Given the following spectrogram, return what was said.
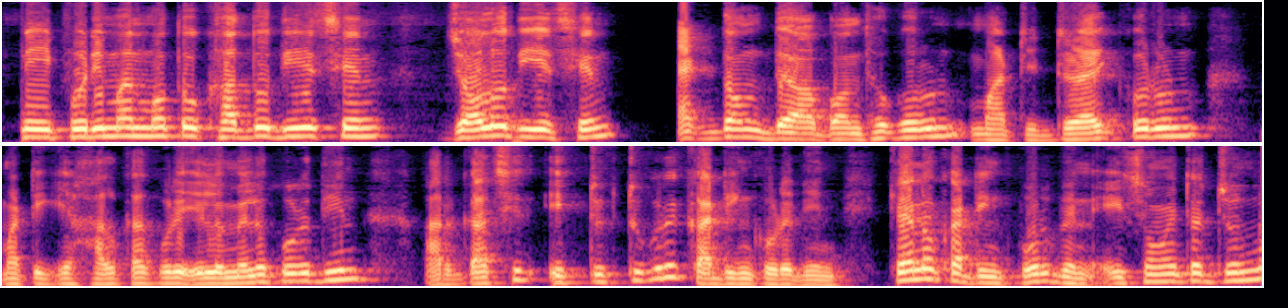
আপনি পরিমাণ মতো খাদ্য দিয়েছেন, জলও দিয়েছেন, একদম দেওয়া বন্ধ করুন, মাটি ড্রাই করুন, মাটিকে হালকা করে এলোমেলো করে দিন আর গাছের একটু একটু করে কাটিং করে দিন। কেন কাটিং করবেন এই সময়টার জন্য?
